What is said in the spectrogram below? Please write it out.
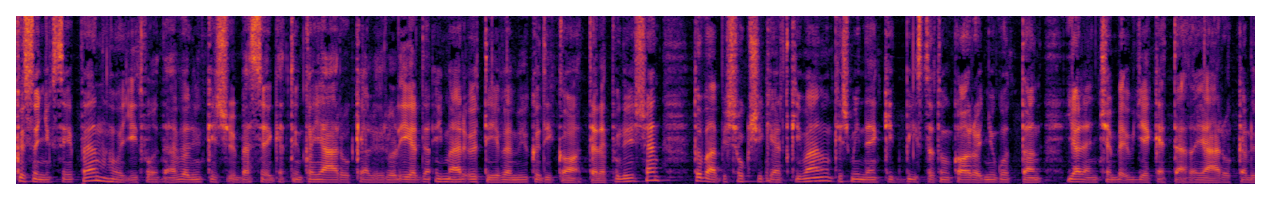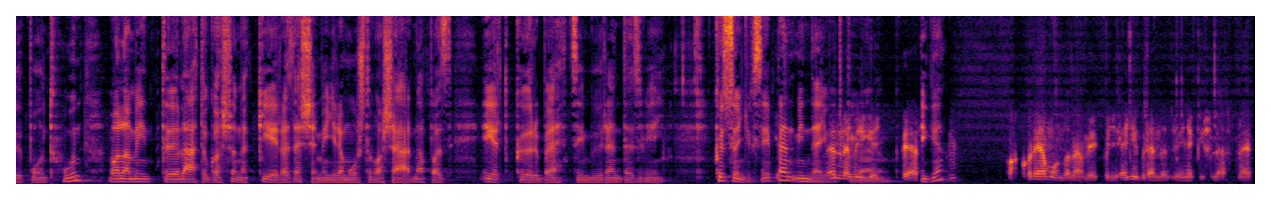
Köszönjük szépen, hogy itt voltál velünk, és beszélgettünk a járókelőről. Érden, hogy már öt éve működik a településen. További sok sikert kívánunk, és mindenkit bíztatunk arra, hogy nyugodtan jelentsen be ügyeket, tehát a járókelő.hu-n, valamint látogassanak ki az eseményre most vasárnap az Ért Körbe című rendezvény. Köszönjük szépen, minden jót Lenne még egy perc. Igen? Akkor elmondanám még, hogy egyéb rendezvények is lesznek.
